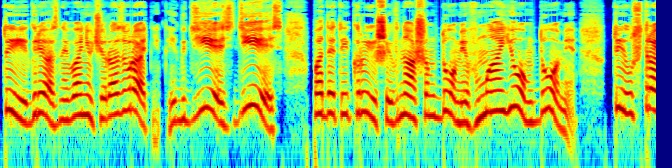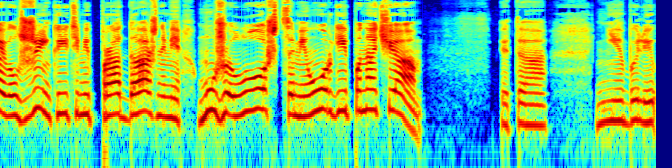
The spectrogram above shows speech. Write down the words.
Ты, грязный, вонючий развратник. И где здесь, под этой крышей, в нашем доме, в моем доме, ты устраивал с Женькой этими продажными мужеложцами оргии по ночам?» «Это не были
